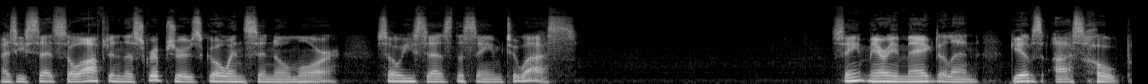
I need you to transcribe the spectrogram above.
As he says so often in the scriptures, go and sin no more. So he says the same to us. St. Mary Magdalene gives us hope.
